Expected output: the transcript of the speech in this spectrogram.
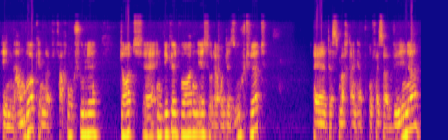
in Hamburg in der Fachhochschule dort äh, entwickelt worden ist oder untersucht wird. Äh, das macht ein Herr Professor Willner.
